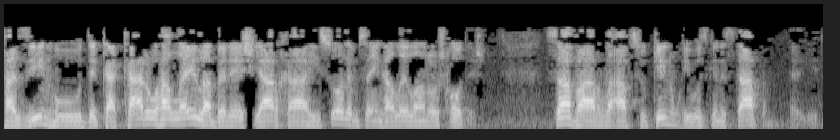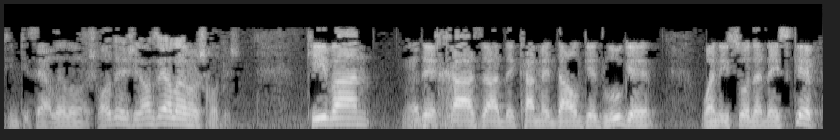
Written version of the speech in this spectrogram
Chazinhu dekakaru halela beresh yarcha. He saw them saying halel on Rosh Chodesh. Savar la'afsukinu. He was going to stop him. You think you say halel on Rosh Chodesh? You don't say halel on Rosh Chodesh. Kivan dechaza dekamedal gedluge. When he saw that they skipped,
